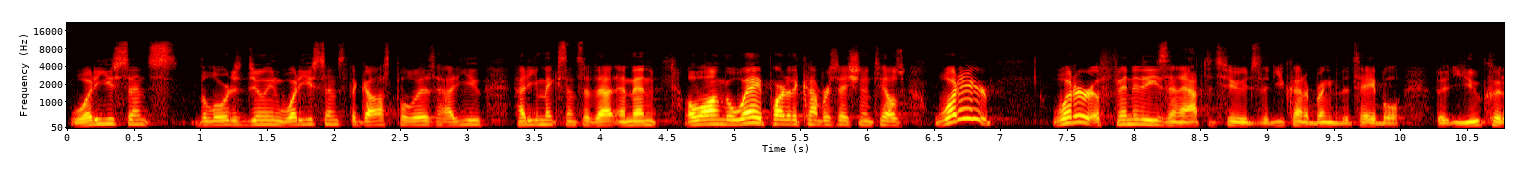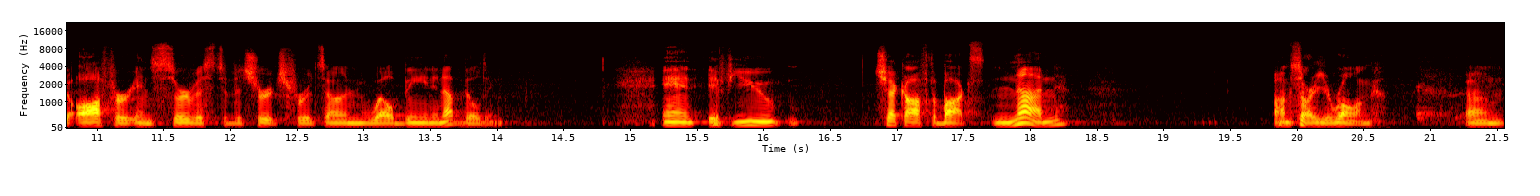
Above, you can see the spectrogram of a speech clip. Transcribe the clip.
What do you sense the Lord is doing? What do you sense the gospel is? How do you, how do you make sense of that? And then along the way, part of the conversation entails what are, what are affinities and aptitudes that you kind of bring to the table that you could offer in service to the church for its own well being and upbuilding? And if you check off the box none, I'm sorry, you're wrong. Um,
